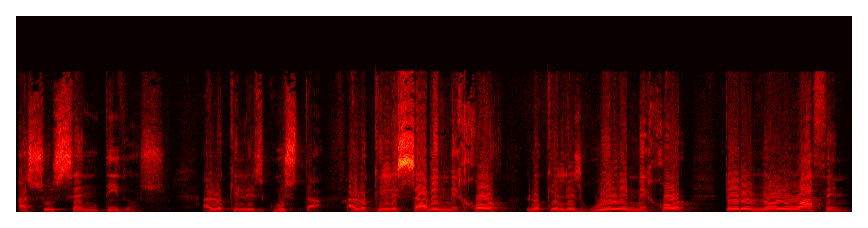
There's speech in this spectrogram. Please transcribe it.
a sus sentidos a lo que les gusta, a lo que les sabe mejor, lo que les huele mejor, pero no lo hacen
